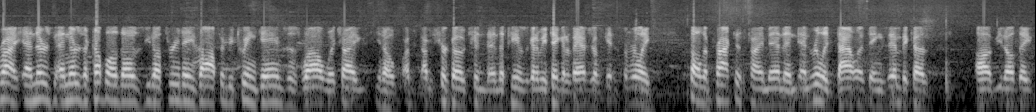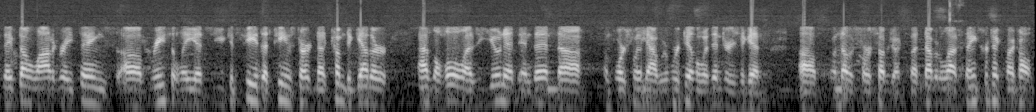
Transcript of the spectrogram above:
Right, and there's and there's a couple of those, you know, three days off in between games as well, which I, you know, I'm, I'm sure coach and, and the teams are going to be taking advantage of getting some really solid practice time in and, and really dialing things in because, uh, you know, they they've done a lot of great things uh, recently. It's you can see the team starting to come together as a whole, as a unit, and then uh, unfortunately, yeah, we're, we're dealing with injuries again. Uh, another sore subject, but nevertheless, thanks for taking my call.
